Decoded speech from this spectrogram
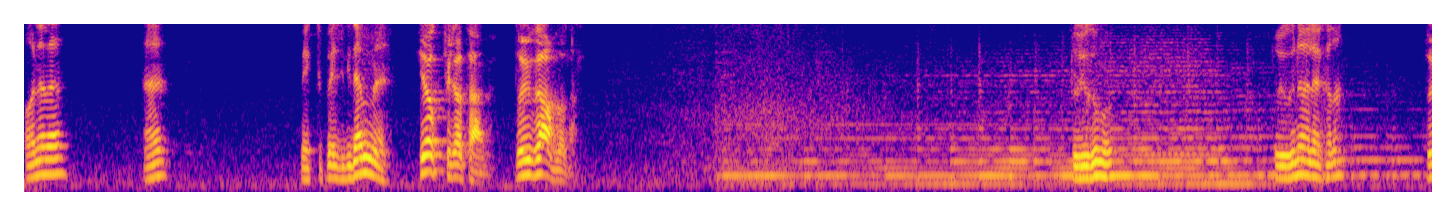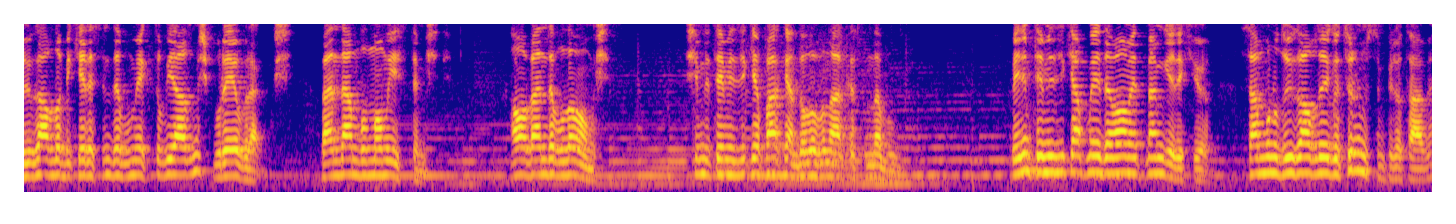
O ne lan? Ha? Mektup Ezgi'den mi? Yok pilot abi. Duygu abladan. Duygu mu? Duygu ne alaka lan? Duygu abla bir keresinde bu mektubu yazmış, buraya bırakmış. Benden bulmamı istemişti. Ama ben de bulamamıştım. Şimdi temizlik yaparken dolabın arkasında buldum. Benim temizlik yapmaya devam etmem gerekiyor. Sen bunu Duygu ablaya götürür müsün pilot abi?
